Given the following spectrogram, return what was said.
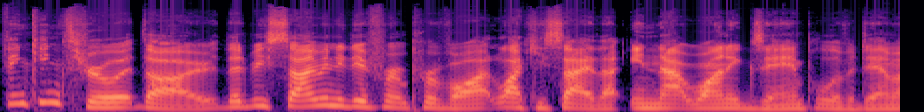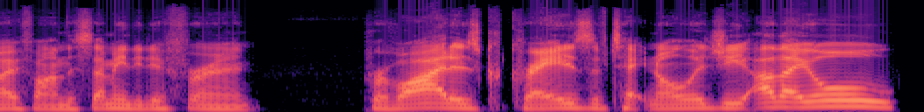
Thinking through it though, there'd be so many different provide like you say that in that one example of a demo farm, there's so many different providers, creators of technology. Are they all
